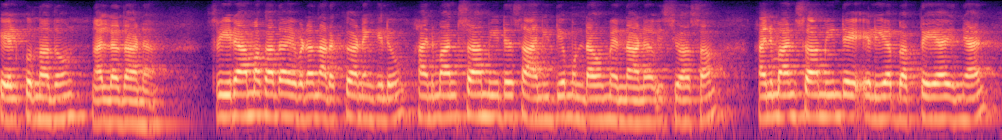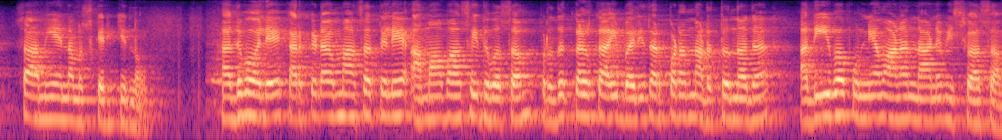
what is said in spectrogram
കേൾക്കുന്നതും നല്ലതാണ്. ശ്രീരാമകഥ എവിടെ നടക്കുകയാണെങ്കിലും ഹനുമാൻ സ്വാമിയുടെ സാന്നിധ്യം ഉണ്ടാവുമെന്നാണ് വിശ്വാസം. ഹനുമാൻ സ്വാമീന്റെ എളിയ ഭക്തയായി ഞാൻ സ്വാമിയെ നമസ്കരിക്കുന്നു. അതുപോലെ കർക്കിടക മാസത്തിലെ അമാവാസി ദിവസം ഋതുക്കൾക്കായി ബലിതർപ്പണം നടത്തുന്നത് അതീവ പുണ്യമാണെന്നാണ് വിശ്വാസം.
